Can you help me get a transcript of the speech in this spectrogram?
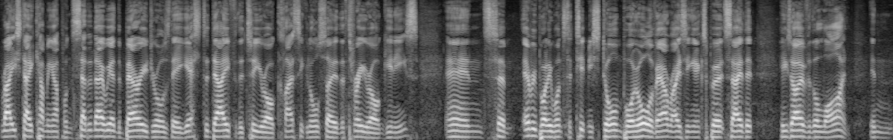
race day coming up on Saturday. We had the barrier draws there yesterday for the two-year-old classic and also the three-year-old guineas. And uh, everybody wants to tip me Storm Boy. All of our racing experts say that he's over the line in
